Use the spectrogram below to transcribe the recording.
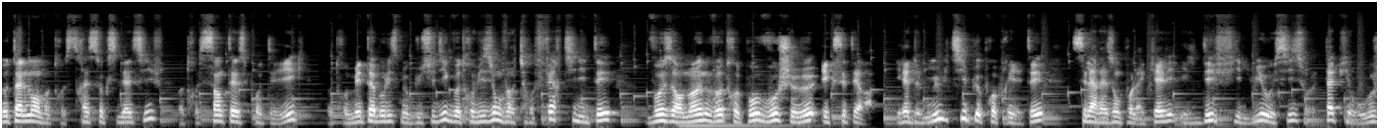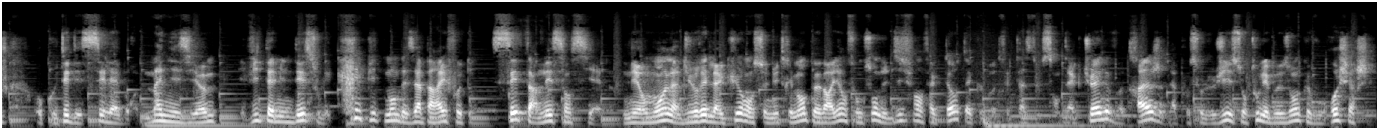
notamment votre stress oxydatif, votre synthèse protéique, votre métabolisme glucidique, votre vision, votre fertilité, vos hormones, votre peau, vos cheveux, etc. Il a de multiples propriétés, c'est la raison pour laquelle il défile lui aussi sur le tapis rouge aux côtés des célèbres magnésium vitamine D sous les crépitements des appareils photo. C'est un essentiel. Néanmoins, la durée de la cure en ce nutriment peut varier en fonction de différents facteurs tels que votre état de santé actuel, votre âge, la posologie et surtout les besoins que vous recherchez.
